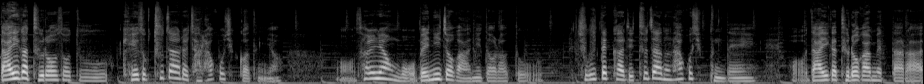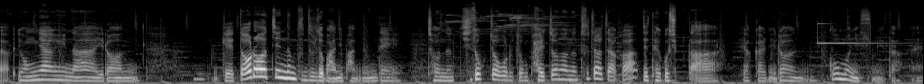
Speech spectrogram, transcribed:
나이가 들어서도 계속 투자를 잘 하고 싶거든요. 어, 설령 뭐 매니저가 아니더라도 죽을 때까지 투자는 하고 싶은데 어, 나이가 들어감에 따라 역량이나 이런 게 떨어지는 분들도 많이 봤는데 저는 지속적으로 좀 발전하는 투자자가 되고 싶다. 약간 이런 꿈은 있습니다. 네.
